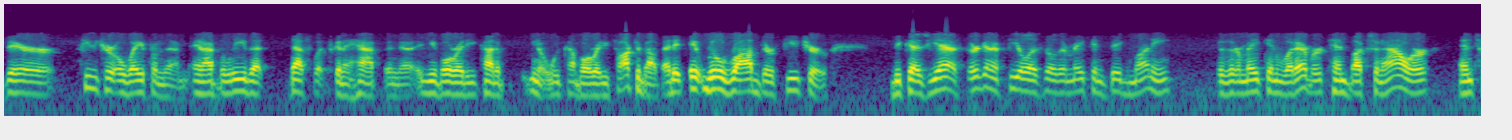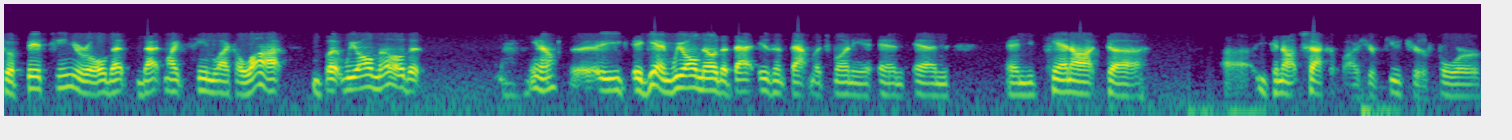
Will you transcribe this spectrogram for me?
their future away from them. And I believe that that's what's going to happen. Uh, you've already kind of, you know, we've kind of already talked about that. It, it will rob their future because yes, they're going to feel as though they're making big money because they're making whatever ten bucks an hour, and to a 15 year old that that might seem like a lot, but we all know that you know uh, again we all know that that isn't that much money and and and you cannot uh uh you cannot sacrifice your future for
